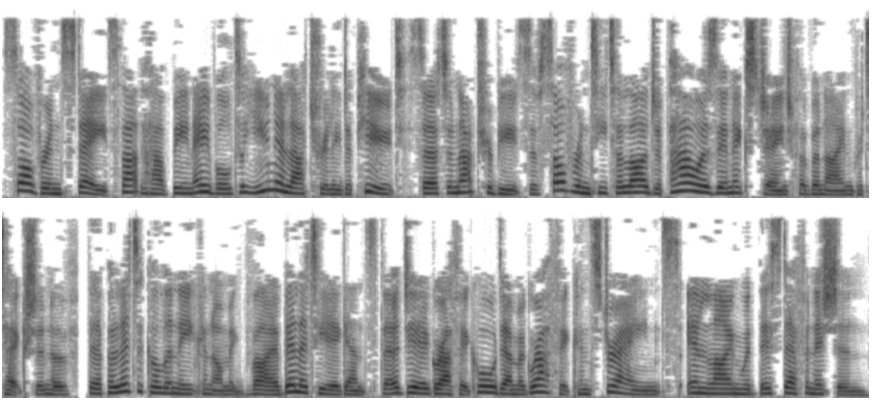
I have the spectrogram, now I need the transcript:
sovereign states that have been able to unilaterally depute certain attributes of sovereignty to larger powers in exchange for benign protection of their political and economic viability against their geographic or demographic constraints. In line with this definition,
